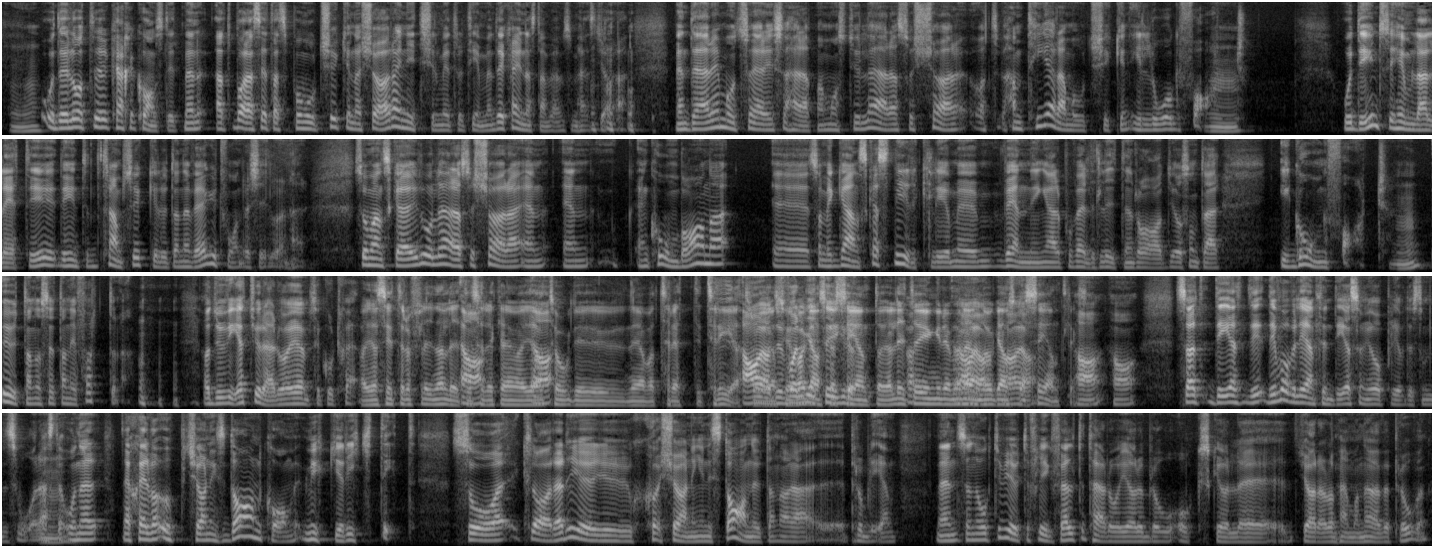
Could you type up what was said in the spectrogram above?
Mm. Och det låter kanske konstigt, men att bara sätta sig på motorcykeln och köra i 90 km i timmen, det kan ju nästan vem som helst göra. men däremot så är det så här att man måste ju lära sig att, köra, att hantera motorcykeln i låg fart. Mm. Och det är inte så himla lätt. Det är, det är, inte en trampcykel, utan den väger 200 kilo den här. Så man ska ju då lära sig att köra en, en, en konbana eh, som är ganska snirklig med vändningar på väldigt liten radie och sånt där i gångfart mm. utan att sätta ner fötterna. Ja, du vet ju det, här, du har ju mc-kort själv. Ja, jag sitter och flinar lite, ja. så det kan jag, jag ja. tog det när jag var 33. Ja, ja, jag. Du så var, jag var ganska yngre. sent, och jag är lite yngre men ändå ganska sent. Liksom. Ja, ja. Så att det, det, det, var väl egentligen det som jag upplevde som det svåraste. Mm. Och när, när själva uppkörningsdagen kom, mycket riktigt, så klarade jag ju körningen i stan utan några eh, problem. Men sen åkte vi ut till flygfältet här då i Örebro och skulle göra de här manöverproven.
